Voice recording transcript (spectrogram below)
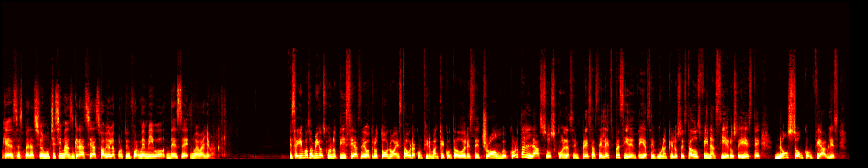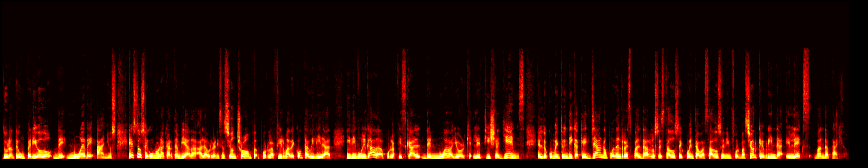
Qué desesperación. Muchísimas gracias, Fabiola, por tu informe en vivo desde Nueva York. Y seguimos amigos con noticias de otro tono. A esta hora confirman que contadores de Trump cortan lazos con las empresas del expresidente y aseguran que los estados financieros de este no son confiables durante un periodo de nueve años. Esto según una carta enviada a la organización Trump por la firma de contabilidad y divulgada por la fiscal de Nueva York, Leticia James. El documento indica que ya no pueden respaldar los estados de cuenta basados en información que brinda el ex mandatario.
